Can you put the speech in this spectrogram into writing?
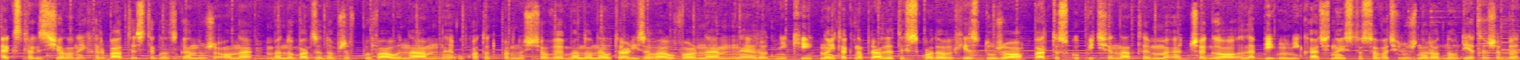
ekstrakt z zielonej herbaty, z tego względu, że one będą bardzo dobrze wpływały na układ odpornościowy będą neutralizowały wolne e, rodniki. No i tak naprawdę tych składowych jest dużo. Warto skupić się na tym, e, czego lepiej unikać, no i stosować różnorodną dietę, żeby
